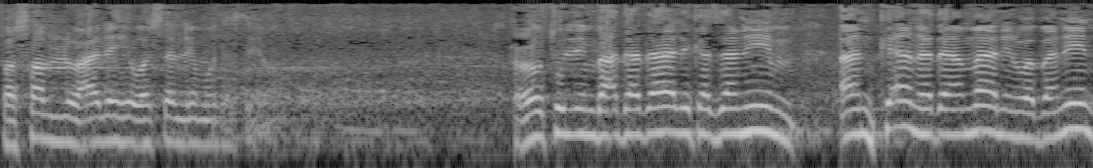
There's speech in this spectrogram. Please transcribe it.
فصلوا عليه وسلموا تسليما. عتل بعد ذلك زنيم أن كان ذا مال وبنين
